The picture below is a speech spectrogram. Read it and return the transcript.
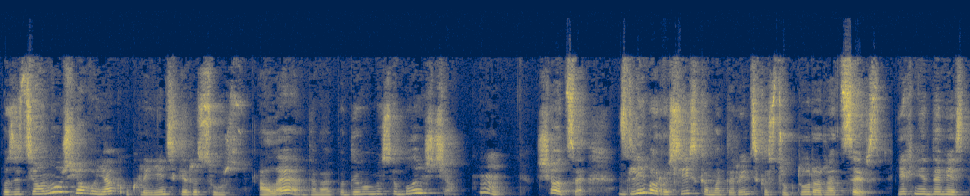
Позиціонуєш його як український ресурс. Але давай подивимося ближче. Хм, що це? Зліва російська материнська структура РАЦИРС. Їхній девіз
